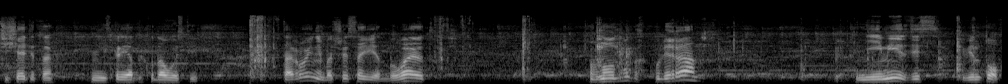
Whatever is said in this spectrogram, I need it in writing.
Счищать это не из приятных удовольствий. Второй небольшой совет. Бывают в ноутбуках кулера не имеют здесь винтов.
